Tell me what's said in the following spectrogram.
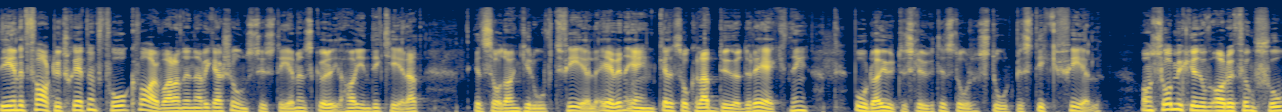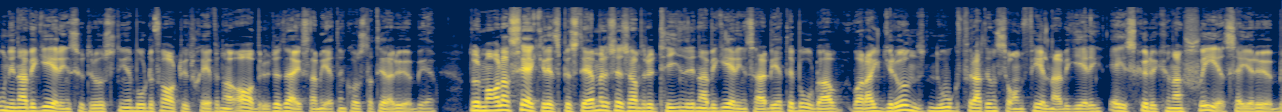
De enligt fartygschefen få kvarvarande navigationssystemen skulle ha indikerat ett sådant grovt fel. Även enkel så kallad död räkning borde ha uteslutit ett stort, stort bestickfel. Om så mycket var ur funktion i navigeringsutrustningen borde fartygschefen ha avbrutit verksamheten, konstaterar ÖB. Normala säkerhetsbestämmelser samt rutiner i navigeringsarbete borde vara grund nog för att en sån felnavigering ej skulle kunna ske, säger ÖB.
